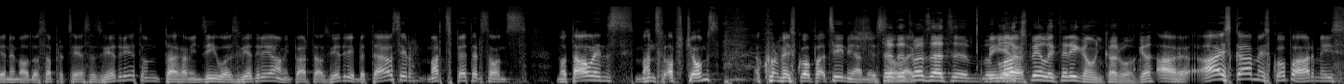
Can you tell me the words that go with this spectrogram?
ja nemaldos, apprecējies ar Zviedriju. Tā kā viņi dzīvo Zviedrijā, viņi pārstāv Zviedriju, bet tēvs ir Marts Petersons no Tallinas, mans labs čoms, kur mēs kopā cīnījāmies. Tad, tad vajadzētu eh, blakus pielikt arī Igaunu karogu. Ja? ASK mēs kopā armijas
